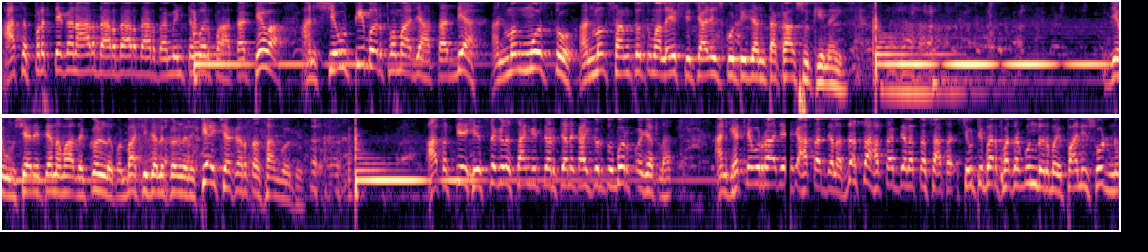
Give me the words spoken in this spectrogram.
असं प्रत्येकानं अर्धा अर्धा अर्धा अर्धा मिनटं बर्फ हातात ठेवा आणि शेवटी बर्फ माझ्या हातात द्या आणि मग मोजतो आणि मग सांगतो तुम्हाला एकशे चाळीस कोटी जनता का सुखी नाही. जे हुशार आहे त्यांना माझं कळलं पण बाकीच्याला कळलं नाही. त्याच्या करता सांगतो. आता ते हे सगळं सांगितल्यावर त्यानं काय करतो? बर्फ घेतला आणि घेतल्यावर राजाच्या हातात दिला. जसा हातात दिला तसा हातात शेवटी बर्फाचा गुणधर्म आहे पाणी सोडणं.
